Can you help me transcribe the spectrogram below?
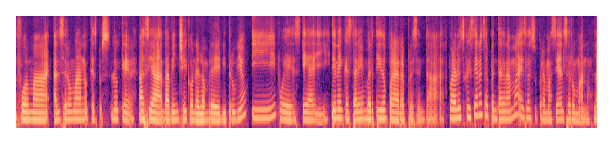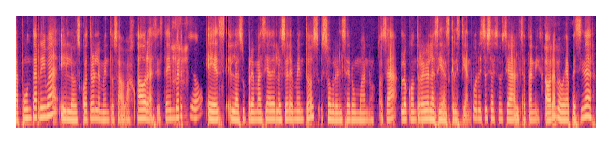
forma al ser humano, que es pues lo que hacía Da Vinci con el hombre Vitruvio, y pues ahí tiene que estar invertido para representar. Para los cristianos el pentagrama es la supremacía del ser humano, la punta arriba y los cuatro elementos abajo. Ahora, si está invertido, es la supremacía de los elementos sobre el ser humano, o sea, lo contrario a las ideas cristianas. Por eso se asocia al satanismo. Ahora me voy a pesinar.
